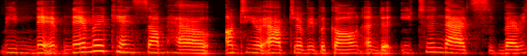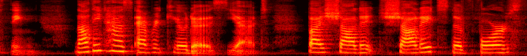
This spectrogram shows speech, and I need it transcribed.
we ne- never can somehow until after we've gone and eaten that very thing. Nothing has ever killed us yet, but Charlotte Charlotte the fourth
